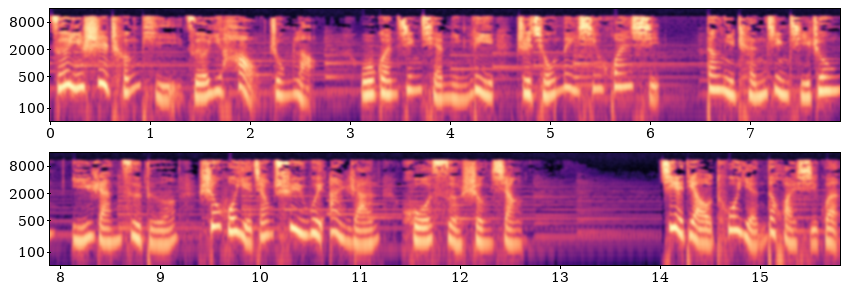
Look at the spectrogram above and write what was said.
择一事成体，择一好终老。无关金钱名利，只求内心欢喜。当你沉浸其中，怡然自得，生活也将趣味盎然，活色生香。戒掉拖延的坏习惯，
